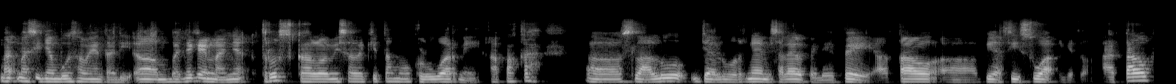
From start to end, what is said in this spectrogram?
masih nyambung sama yang tadi. Um, banyak yang nanya terus kalau misalnya kita mau keluar nih apakah uh, selalu jalurnya misalnya LPDP atau uh, beasiswa gitu? Atau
